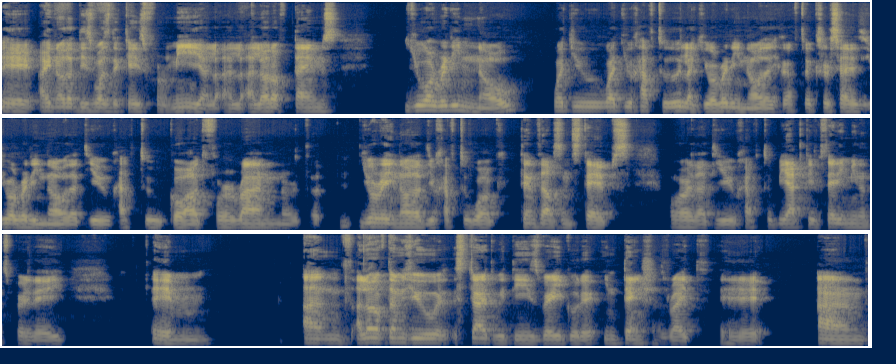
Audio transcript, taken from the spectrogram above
uh, I know that this was the case for me. A, a, a lot of times you already know what you what you have to do. Like you already know that you have to exercise. You already know that you have to go out for a run or you already know that you have to walk 10,000 steps or that you have to be active 30 minutes per day. Um, and a lot of times you start with these very good intentions right? Uh, and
